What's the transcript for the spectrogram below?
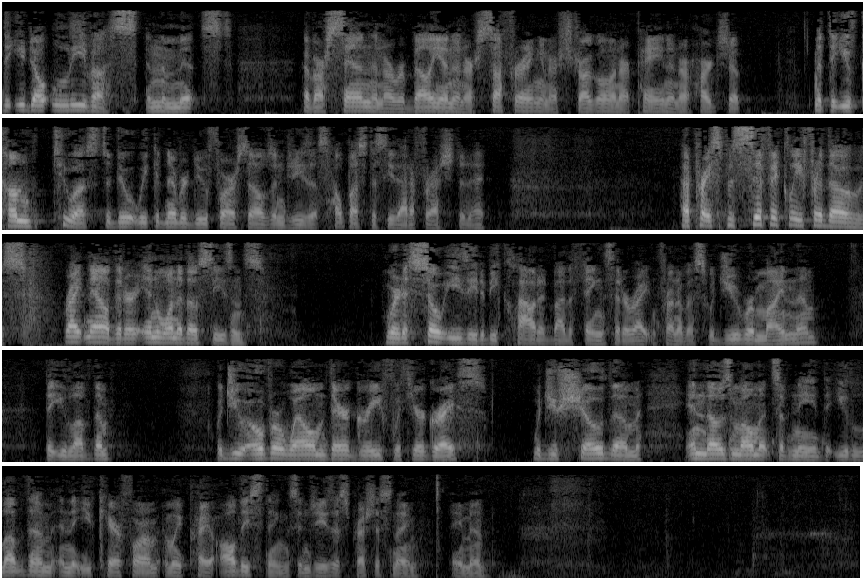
that you don't leave us in the midst of our sin and our rebellion and our suffering and our struggle and our pain and our hardship. But that you've come to us to do what we could never do for ourselves in Jesus. Help us to see that afresh today. I pray specifically for those right now that are in one of those seasons where it is so easy to be clouded by the things that are right in front of us. Would you remind them that you love them? Would you overwhelm their grief with your grace? Would you show them in those moments of need, that you love them and that you care for them. And we pray all these things in Jesus' precious name. Amen.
